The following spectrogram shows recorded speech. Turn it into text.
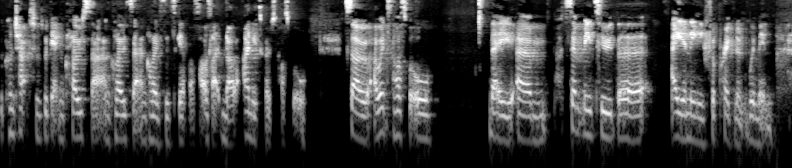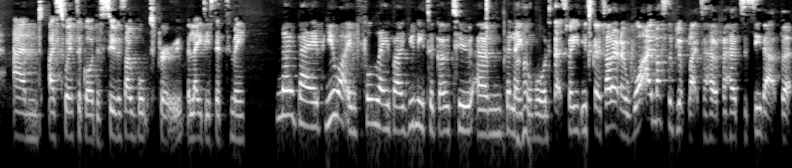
the contractions were getting closer and closer and closer together. So I was like, no, I need to go to the hospital. So I went to the hospital. They um, sent me to the A and E for pregnant women, and I swear to God, as soon as I walked through, the lady said to me, "No, babe, you are in full labour. You need to go to um, the labour ward. That's where you need to go." So I don't know what I must have looked like to her for her to see that, but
